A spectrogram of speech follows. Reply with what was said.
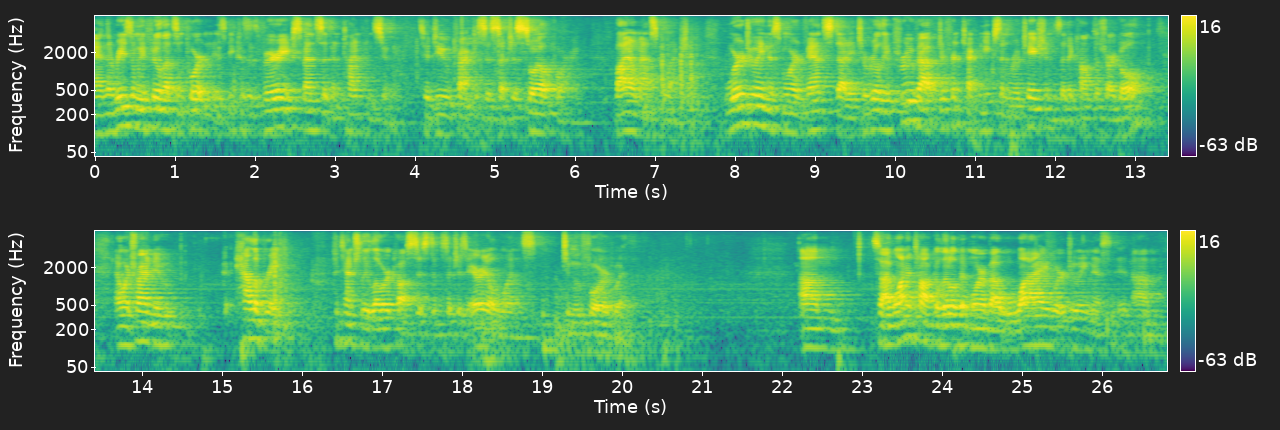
And the reason we feel that's important is because it's very expensive and time consuming to do practices such as soil coring, biomass collection. We're doing this more advanced study to really prove out different techniques and rotations that accomplish our goal. And we're trying to calibrate potentially lower cost systems such as aerial ones to move forward with. Um, so I want to talk a little bit more about why we're doing this um,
